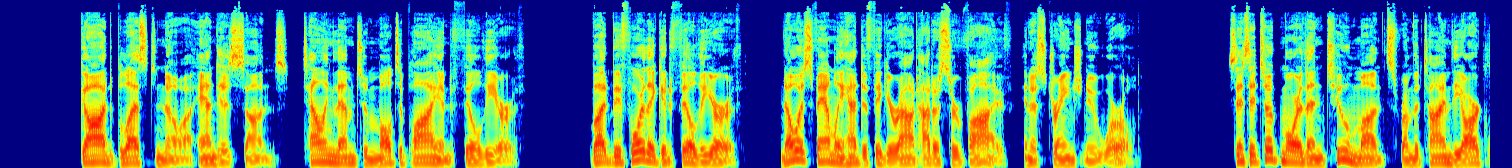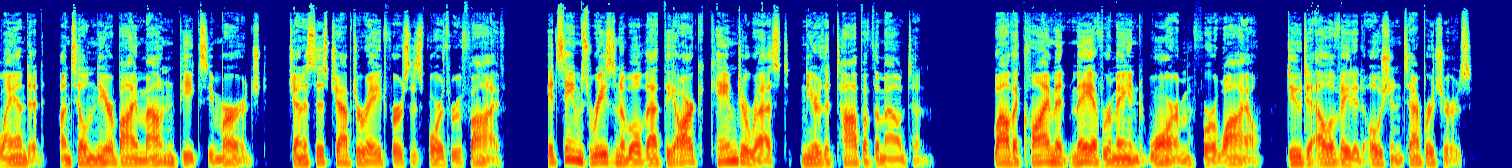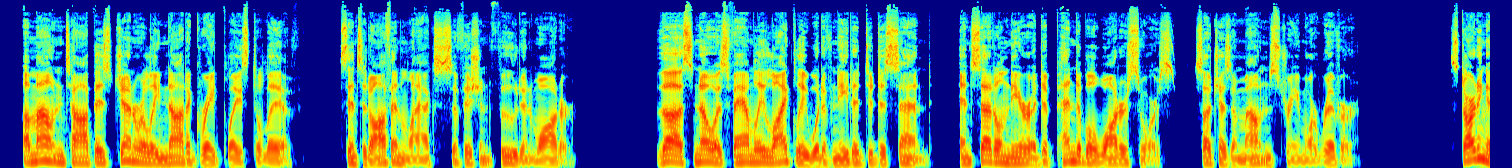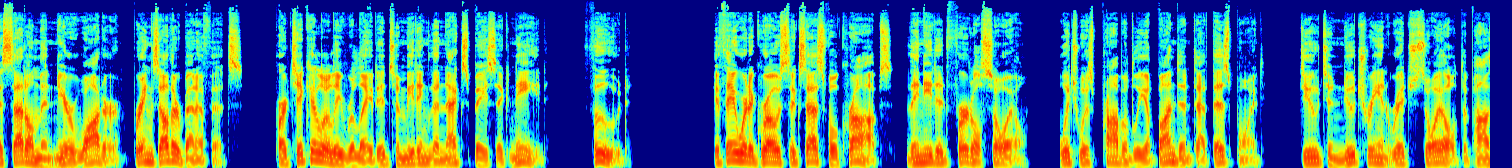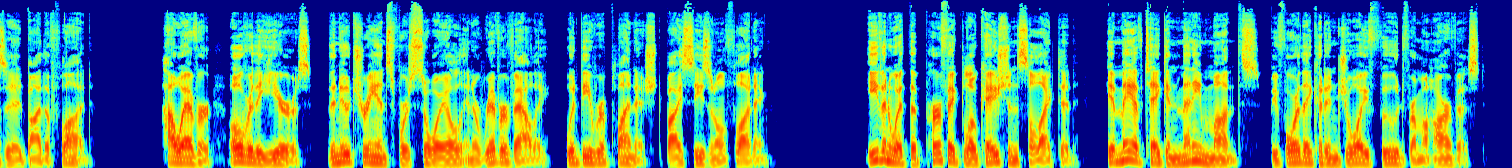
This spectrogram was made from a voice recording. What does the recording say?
God blessed Noah and his sons, telling them to multiply and fill the earth. But before they could fill the earth, Noah's family had to figure out how to survive in a strange new world. Since it took more than two months from the time the ark landed until nearby mountain peaks emerged, Genesis chapter 8, verses 4 through 5, it seems reasonable that the ark came to rest near the top of the mountain. While the climate may have remained warm for a while due to elevated ocean temperatures, a mountaintop is generally not a great place to live, since it often lacks sufficient food and water. Thus, Noah's family likely would have needed to descend and settle near a dependable water source, such as a mountain stream or river. Starting a settlement near water brings other benefits, particularly related to meeting the next basic need food. If they were to grow successful crops, they needed fertile soil, which was probably abundant at this point due to nutrient rich soil deposited by the flood. However, over the years, the nutrients for soil in a river valley would be replenished by seasonal flooding. Even with the perfect location selected, it may have taken many months before they could enjoy food from a harvest.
